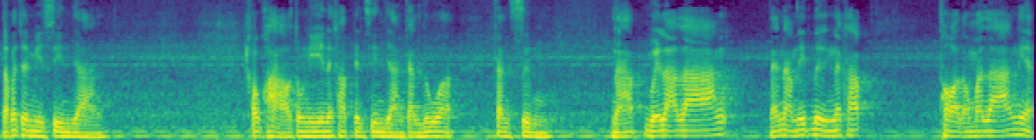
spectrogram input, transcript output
แล้วก็จะมีซีนยางขาวๆตรงนี้นะครับ เป็นซีนยางกันรั่วกันซึมนะครับเวลาล้างแนะนำนิดนึงนะครับ ถอดออกมาล้างเนี่ย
